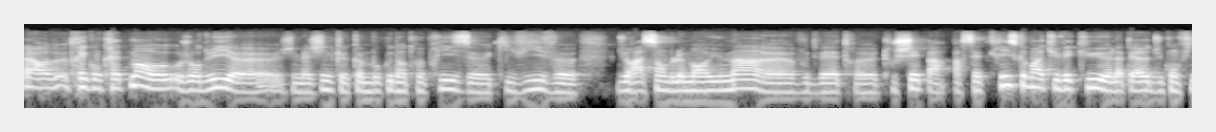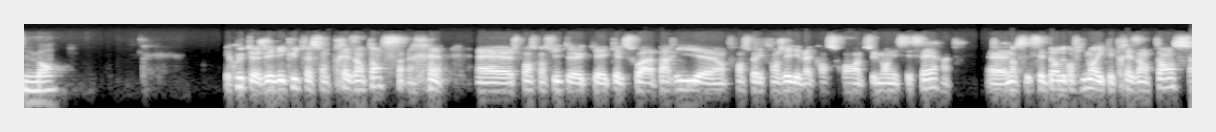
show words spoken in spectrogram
Alors très concrètement, aujourd'hui, euh, j'imagine que comme beaucoup d'entreprises euh, qui vivent euh, du rassemblement humain, vous devez être touché par, par cette crise. Comment as-tu vécu la période du confinement? Écoute, je l'ai vécu de façon très intense. je pense qu'ensuite, qu'elle soit à Paris, en France ou à l'étranger, les vacances seront absolument nécessaires. non, cette période de confinement a été très intense,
